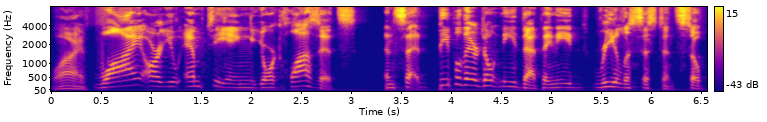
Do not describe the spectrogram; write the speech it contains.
Why? Why are you emptying your closets? And said people there don't need that. They need real assistance. So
